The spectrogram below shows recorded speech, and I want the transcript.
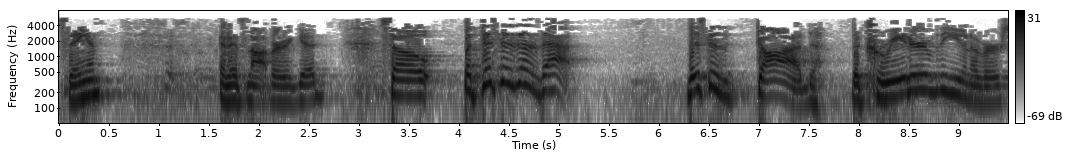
singing and it's not very good. So, but this isn't that. This is God, the creator of the universe,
